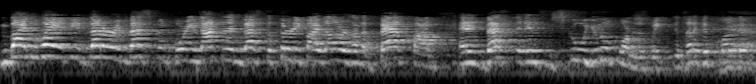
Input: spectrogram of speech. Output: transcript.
And by the way, it'd be a better investment for you not to invest the $35 on the bath bomb and invest it in some school uniforms this week. Is that a good plug there?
